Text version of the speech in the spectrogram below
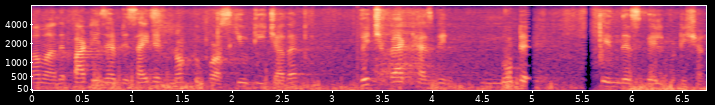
comma, the parties have decided not to prosecute each other, which fact has been noted in this bail petition.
